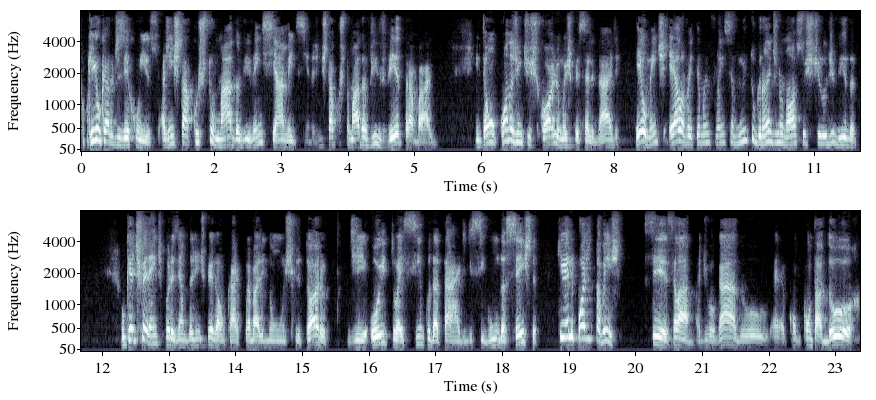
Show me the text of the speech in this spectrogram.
O que eu quero dizer com isso? A gente está acostumado a vivenciar a medicina, a gente está acostumado a viver trabalho. Então, quando a gente escolhe uma especialidade, realmente ela vai ter uma influência muito grande no nosso estilo de vida. O que é diferente, por exemplo, da gente pegar um cara que trabalha num escritório de 8 às 5 da tarde, de segunda a sexta, que ele pode talvez ser, sei lá, advogado, ou é, contador,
